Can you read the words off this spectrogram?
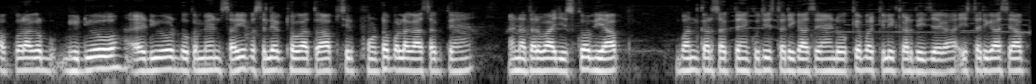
आपको अगर वीडियो ऑडियो डॉक्यूमेंट सभी पर सेलेक्ट होगा तो आप सिर्फ़ फ़ोटो पर लगा सकते हैं एंड अदरवाइज़ इसको भी आप बंद कर सकते हैं कुछ इस तरीक़ा से एंड ओके पर क्लिक कर दीजिएगा। इस तरीक़ा से आप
